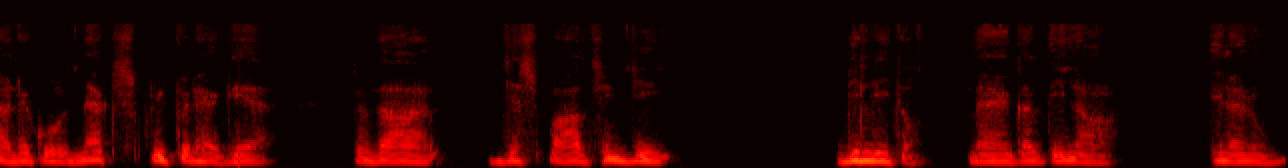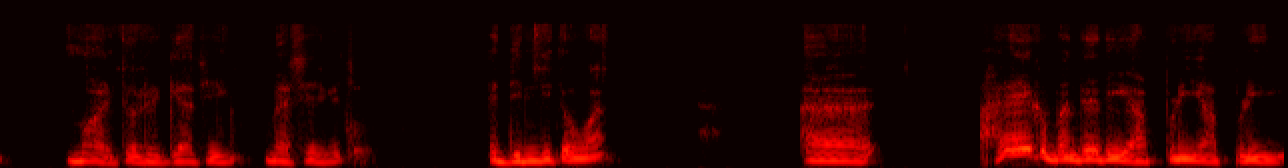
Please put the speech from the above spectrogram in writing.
ਸਾਡੇ ਕੋਲ ਨੈਕਸਟ ਸਪੀਕਰ ਹੈਗੇ ਆ, ਸਰਦਾਰ ਜਸਪਾਲ ਸਿੰਘ ਜੀ ਦਿੱਲੀ ਤੋਂ। ਮੈਂ ਗਲਤੀ ਨਾਲ ਇਹਨਾਂ ਨੂੰ ਮੋਹਾਲੀ ਤੋਂ ਲਿਖਿਆ ਸੀ ਮੈਸੇਜ ਵਿੱਚ ਇਹ ਦਿੱਲੀ ਤੋਂ ਆ। ਹਰੇਕ ਬੰਦੇ ਦੀ ਆਪਣੀ ਆਪਣੀ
